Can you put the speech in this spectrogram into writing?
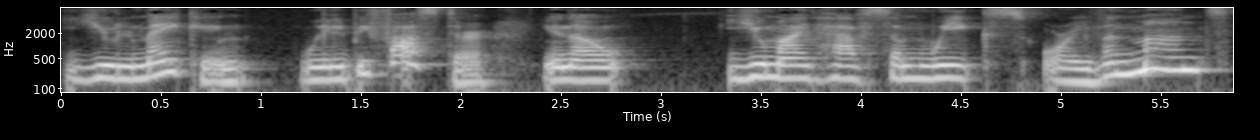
you're making will be faster. You know, you might have some weeks or even months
